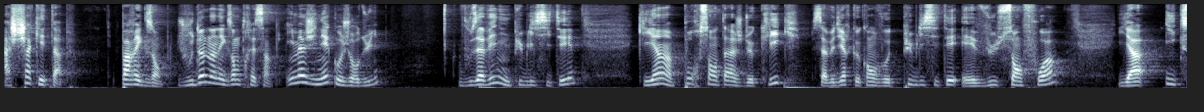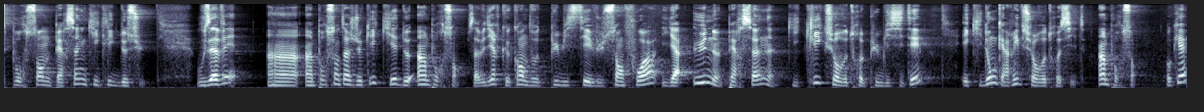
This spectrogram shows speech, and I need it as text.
à chaque étape. Par exemple, je vous donne un exemple très simple. Imaginez qu'aujourd'hui, vous avez une publicité qui a un pourcentage de clics. Ça veut dire que quand votre publicité est vue 100 fois, il y a X% de personnes qui cliquent dessus. Vous avez un, pourcentage de clics qui est de 1%. Ça veut dire que quand votre publicité est vue 100 fois, il y a une personne qui clique sur votre publicité et qui donc arrive sur votre site. 1%. Ok?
